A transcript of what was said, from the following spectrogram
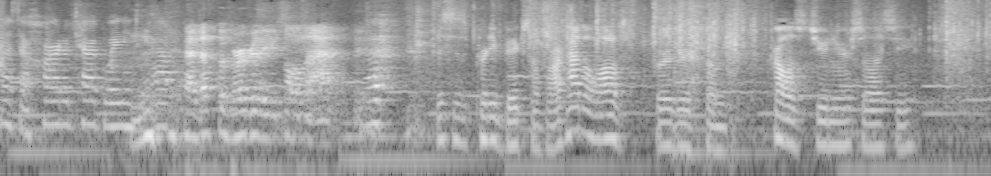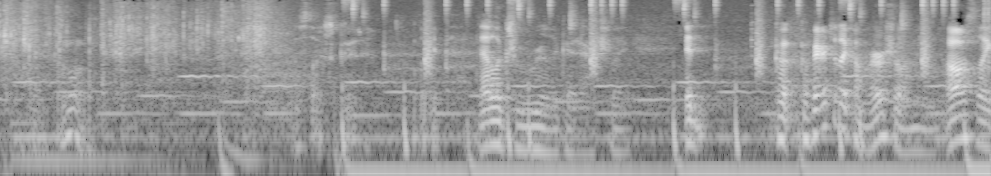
That's a heart attack waiting to happen. That's the burger that you saw in the ad. This is pretty big so far. I've had a lot of burgers from Carlos Jr., so let's see. Oh. This looks good. Look at that. That looks really good, actually. It co compared to the commercial, I mean, obviously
